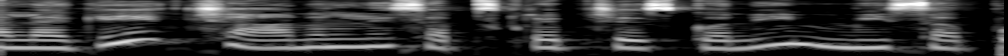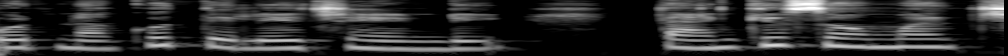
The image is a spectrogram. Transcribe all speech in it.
అలాగే ఛానల్ని సబ్స్క్రైబ్ చేసుకొని మీ సపోర్ట్ నాకు తెలియచేయండి. Thank you so much.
